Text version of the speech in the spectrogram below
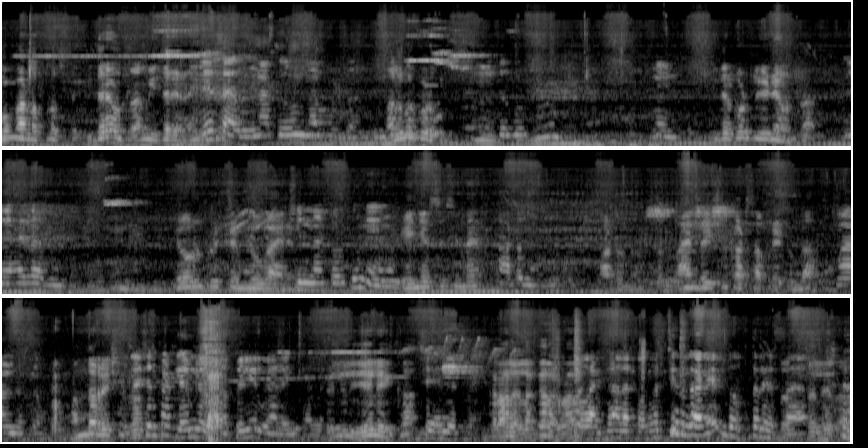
మోకాళ్ళ నొప్పులు వస్తాయి. ఇద్దరే ఉంటారా? మీ ఇద్దరేనా? నలుగురు కొడుకు. ఇద్దరు కొడుకులు. ఈడే ఉంటారా. ఇక్కడ నువ్వు ఆయన. చిన్న కొడుకు నేను. ఏం చేస్తే చిన్న? ఆటో నడుపుతాను. ఆటో నడుపుతాడు. ఆయన రేషన్ కార్డ్ సపరేట్ ఉందా? అందరు రేషన్ కార్డ్? రేషన్ కార్డులు ఏం లేవు సార్ పెళ్ళిళ్ళు కాలే ఇంకా. పెళ్ళిళ్ళు చేయలే ఇంకా? చేయలేదు సార్. ఇంకా రాలే లగ్గాలకు రాలే. లంచాలకు వచ్చింది కానీ దొరకలేదు సార్. దొరకలేదా?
